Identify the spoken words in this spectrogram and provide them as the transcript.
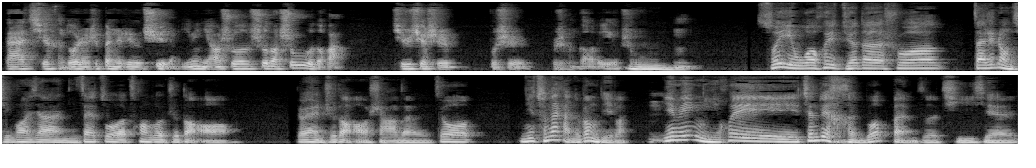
大家其实很多人是奔着这个去的，因为你要说说到收入的话，其实确实不是不是很高的一个收入。嗯嗯，所以我会觉得说，在这种情况下，你在做创作指导、表演指导啥的，就你存在感就更低了，嗯因为你会针对很多本子提一些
